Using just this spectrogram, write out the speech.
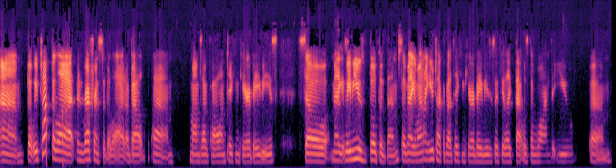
Um, but we've talked a lot and referenced it a lot about um, moms on call and Taking Cara Babies. So Megan, we've used both of them. So Megan, why don't you talk about Taking Cara Babies? Because I feel like that was the one that you um,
